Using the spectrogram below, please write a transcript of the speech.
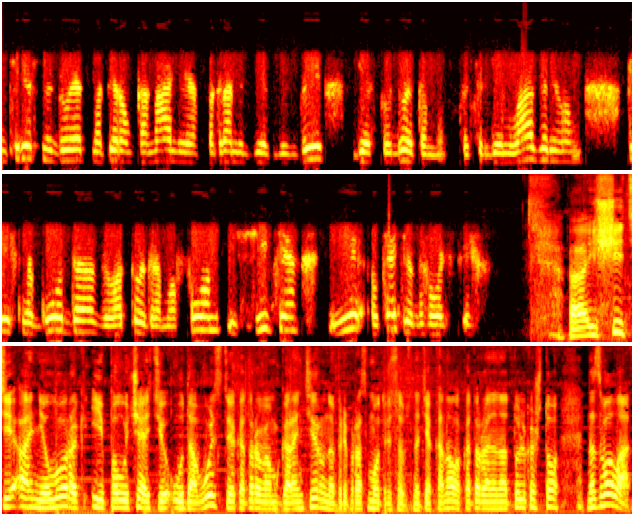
интересный дуэт на Первом канале в программе «Две звезды», детскую дуэтом с Сергеем Лазаревым. Песня года, золотой граммофон. Ищите и получайте удовольствие. А, ищите Ани Лорак и получайте удовольствие, которое вам гарантировано при просмотре, собственно, тех каналов, которые она только что назвала.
